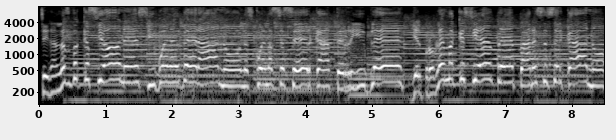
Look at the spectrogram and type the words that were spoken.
Llegan las vacaciones y vuela el verano, la escuela se acerca terrible y el problema que siempre parece cercano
